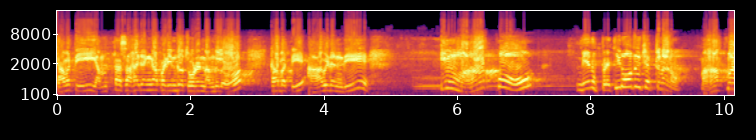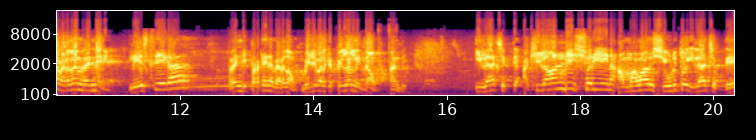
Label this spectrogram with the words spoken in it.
కాబట్టి ఎంత సహజంగా పడిందో చూడండి అందులో. కాబట్టి ఆవిడంది ఈ మహాత్ము నేను ప్రతిరోజు చెప్తున్నాను మహాత్మా వెడదాం రండి అని. లేస్తేగా రండి ఇప్పటికైనా వెడదాం వెళ్ళి వాళ్ళకి పిల్లల్ని ఇద్దాం అంది. ఇలా చెప్తే అఖిలాండేశ్వరి అయిన అమ్మవారు శివుడితో ఇలా చెప్తే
